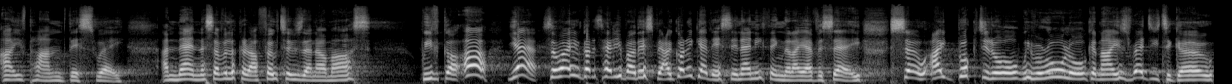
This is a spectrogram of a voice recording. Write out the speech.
I've planned this way. And then let's have a look at our photos then, Armas. We've got, oh, yeah, so I've got to tell you about this bit. I've got to get this in anything that I ever say. So I booked it all. We were all organized, ready to go.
